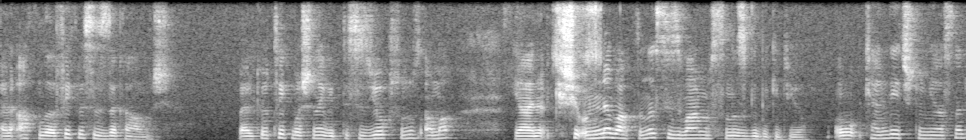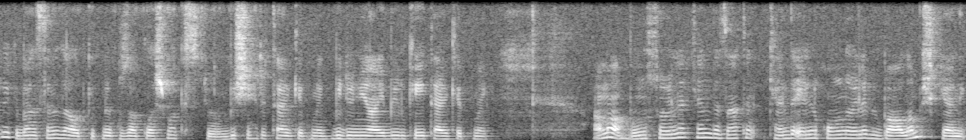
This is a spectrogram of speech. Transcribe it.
yani aklı, fikri sizde kalmış. Belki o tek başına gitti, siz yoksunuz ama yani kişi önüne baktığında siz var mısınız gibi gidiyor. O kendi iç dünyasında diyor ki ben seni de alıp gitmek, uzaklaşmak istiyorum. Bir şehri terk etmek, bir dünyayı, bir ülkeyi terk etmek. Ama bunu söylerken de zaten kendi elini kolunu öyle bir bağlamış ki yani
